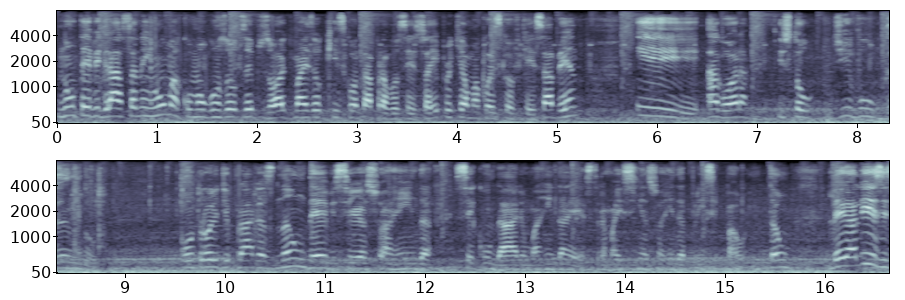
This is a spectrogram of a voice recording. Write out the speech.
Não teve graça nenhuma como alguns outros episódios, mas eu quis contar para vocês isso aí porque é uma coisa que eu fiquei sabendo e agora estou divulgando. Controle de pragas não deve ser a sua renda secundária, uma renda extra, mas sim a sua renda principal. Então, legalize-se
